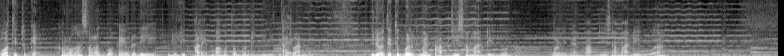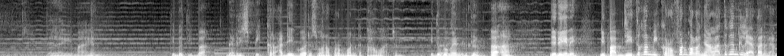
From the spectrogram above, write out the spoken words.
waktu itu kayak kalau nggak salah gue kayak udah di udah di Palembang atau gue udah di Thailand deh. Jadi waktu itu gue lagi main PUBG sama adik gue gue lagi main PUBG sama adik gue dia lagi main tiba-tiba dari speaker adik gue ada suara perempuan ketawa coy itu gue main bertiga. Heeh. jadi gini di PUBG itu kan mikrofon kalau nyala tuh kan kelihatan kan?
